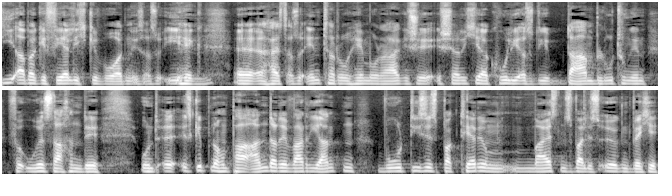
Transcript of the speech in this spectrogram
die aber gefährlich geworden ist. Also EHEC mhm. äh, heißt also enterohämorrhagische Escherichia coli, also die Darmblutungen verursachende. Und äh, es gibt noch ein paar andere Varianten, wo dieses Bakterium meistens, weil es irgendwelche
